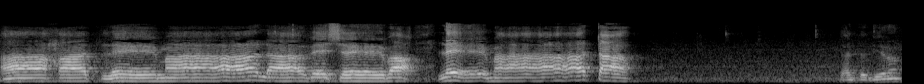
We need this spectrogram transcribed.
Ahat lemala vesheva lemata. ¿Ya entendieron?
